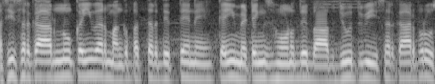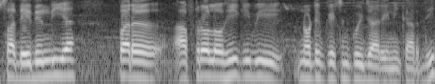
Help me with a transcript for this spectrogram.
ਅਸੀਂ ਸਰਕਾਰ ਨੂੰ ਕਈ ਵਾਰ ਮੰਗ ਪੱਤਰ ਦਿੱਤੇ ਨੇ, ਕਈ ਮੀਟਿੰਗਸ ਹੋਣ ਦੇ ਬਾਵਜੂਦ ਵੀ ਸਰਕਾਰ ਭਰੋਸਾ ਦੇ ਦਿੰਦੀ ਆ, ਪਰ ਆਫਟਰ ਆਲ ਉਹੀ ਕਿ ਵੀ ਨੋਟੀਫਿਕੇਸ਼ਨ ਕੋਈ ਜਾਰੀ ਨਹੀਂ ਕਰਦੀ।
